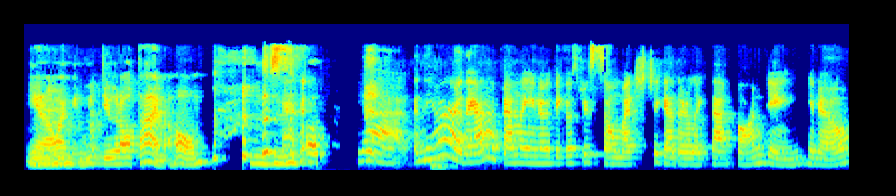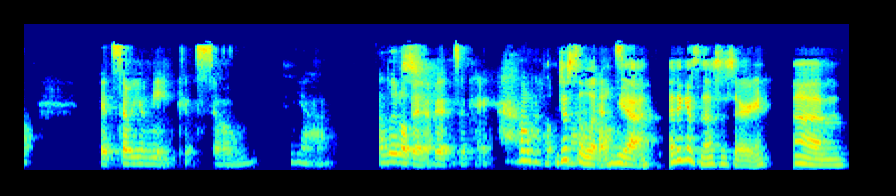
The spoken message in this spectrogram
You know, I mean, we Mhm. do it all the time at home. Mhm. So, Yeah, and they are they are a family. You know, they go through so much together, like that bonding. You know, it's so unique. So yeah, a little bit of it is okay. just a little intense. yeah i think it's necessary um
